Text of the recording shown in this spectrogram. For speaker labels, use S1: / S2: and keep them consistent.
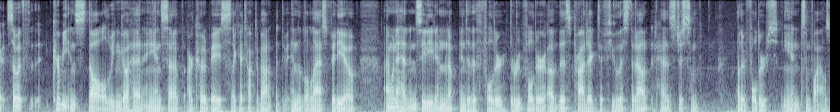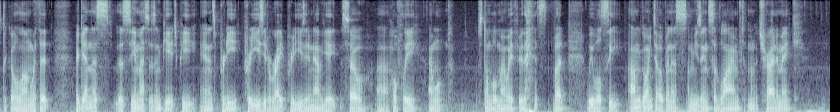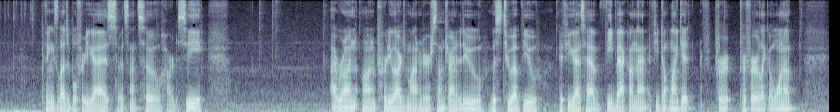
S1: right, so with Kirby installed, we can go ahead and set up our code base like I talked about at the end of the last video. I went ahead and CD'd into this folder, the root folder of this project. If you list it out, it has just some other folders and some files to go along with it. Again, this this CMS is in PHP and it's pretty pretty easy to write, pretty easy to navigate. So uh, hopefully I won't stumble my way through this, but we will see. I'm going to open this. I'm using Sublime. I'm going to try to make things legible for you guys so it's not so hard to see. I run on a pretty large monitor, so I'm trying to do this two up view if you guys have feedback on that, if you don't like it, prefer like a one up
